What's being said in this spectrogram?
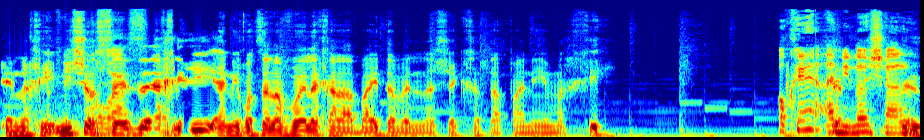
כן אחי, מי שעושה. את זה אחי, אני רוצה לבוא אליך הביתה ולנשק לך את הפנים אחי. אוקיי, אני לא אשאל.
